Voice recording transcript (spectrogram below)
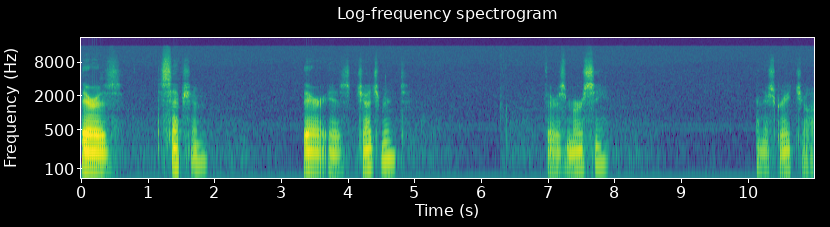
There is deception. There is judgment. There is mercy. And there's great joy.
